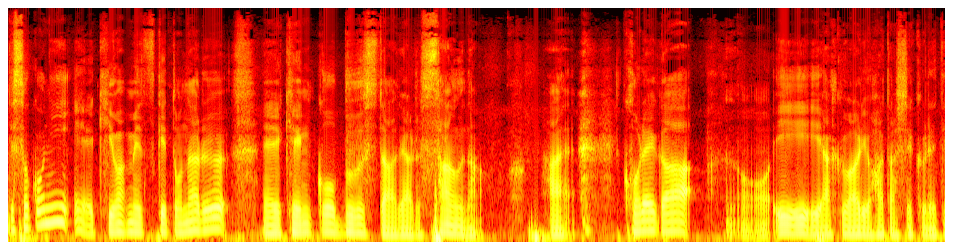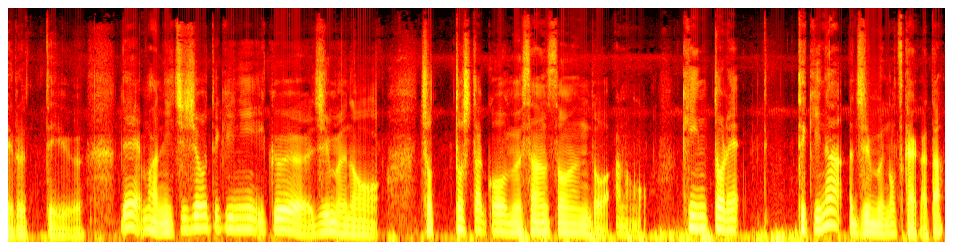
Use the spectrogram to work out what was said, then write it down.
で、そこに、えー、極めつけとなる、えー、健康ブースターであるサウナ。はい。これが、あの、いい役割を果たしてくれてるっていう。で、まあ日常的に行くジムのちょっとしたこう無酸素運動、あの、筋トレ的なジムの使い方。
